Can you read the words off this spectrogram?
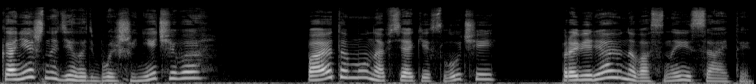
Конечно, делать больше нечего, поэтому на всякий случай проверяю новостные сайты.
